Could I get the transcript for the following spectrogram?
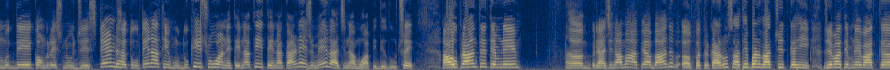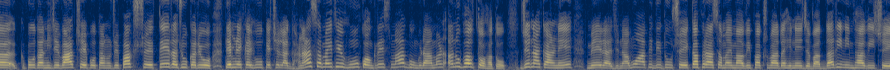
મુદ્દે કોંગ્રેસનું જે સ્ટેન્ડ હતું તેનાથી હું દુઃખી છું અને તેનાથી તેના કારણે જ મેં રાજીનામું આપી દીધું છે. આ ઉપરાંત તેમણે રાજીનામા આપ્યા બાદ પત્રકારો સાથે પણ વાતચીત કહી, જેમાં તેમણે વાત પોતાની જે વાત છે, પોતાનો જે પક્ષ છે, તે રજૂ કર્યો. તેમણે કહ્યું કે છેલ્લા ઘણા સમયથી હું કોંગ્રેસમાં ગુંગળામણ અનુભવતો હતો, જેના કારણે મેં રાજીનામું આપી દીધું છે. કપરા સમયમાં વિપક્ષમાં રહીને જવાબદારી નિભાવી છે.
